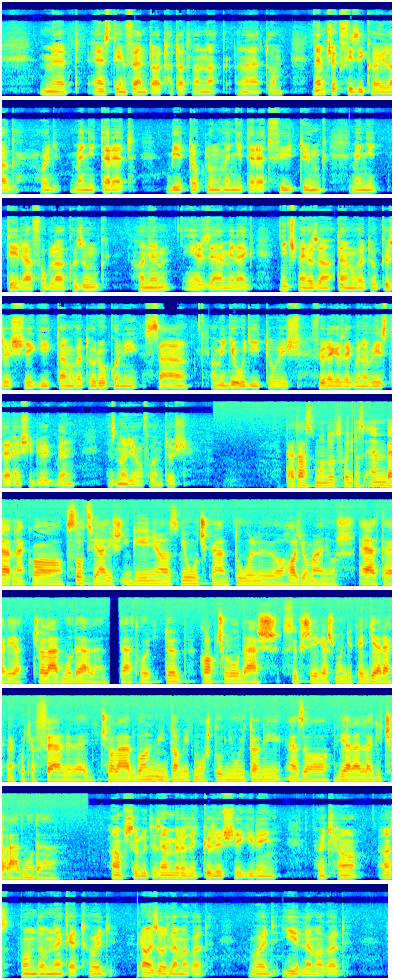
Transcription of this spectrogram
mert ezt én fenntarthatatlannak látom. Nem csak fizikailag, hogy mennyi teret birtoklunk, mennyi teret fűtünk, mennyi térrel foglalkozunk, hanem érzelmileg. Nincs meg az a támogató közösségi, támogató rokoni szál, ami gyógyító is, főleg ezekben a vészterhes időkben. Ez nagyon fontos. Tehát azt mondod, hogy az embernek a szociális igénye az jócskán túlnő a hagyományos elterjedt családmodellen? Tehát, hogy több kapcsolódás szükséges mondjuk egy gyereknek, hogyha felnő egy családban, mint amit most tud nyújtani ez a jelenlegi családmodell? Abszolút, az ember az egy közösségi lény. Hogyha azt mondom neked, hogy rajzold le magad, vagy ír le magad,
